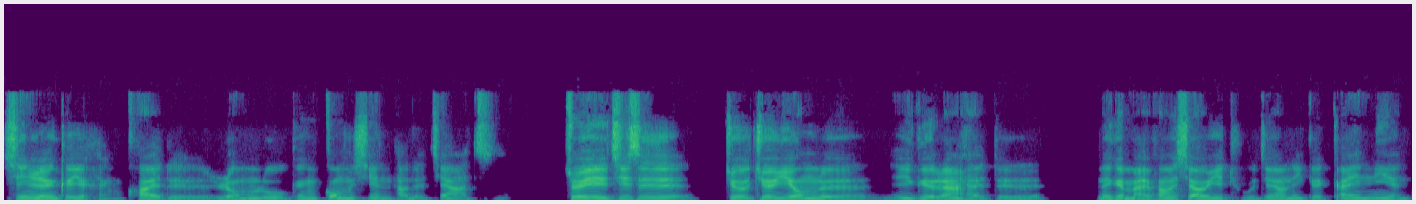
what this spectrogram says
新人可以很快的融入跟贡献他的价值，所以其实就就用了一个蓝海的那个买方效益图这样的一个概念，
